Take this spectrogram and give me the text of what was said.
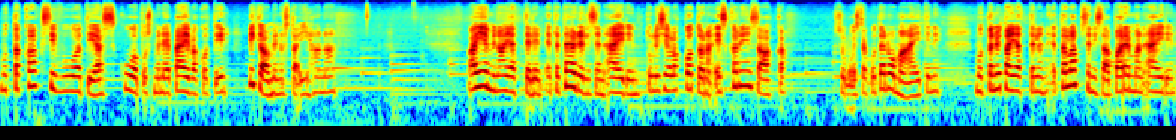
mutta kaksivuotias Kuopus menee päiväkotiin, mikä on minusta ihanaa. Aiemmin ajattelin, että täydellisen äidin tulisi olla kotona eskariin saakka, suluissa kuten oma äitini, mutta nyt ajattelen, että lapseni saa paremman äidin,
